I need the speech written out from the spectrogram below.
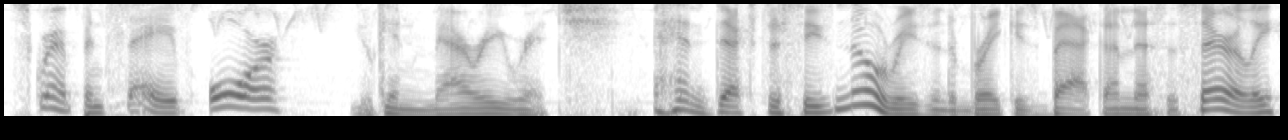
scrimp, and save, or you can marry rich. And Dexter sees no reason to break his back unnecessarily,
